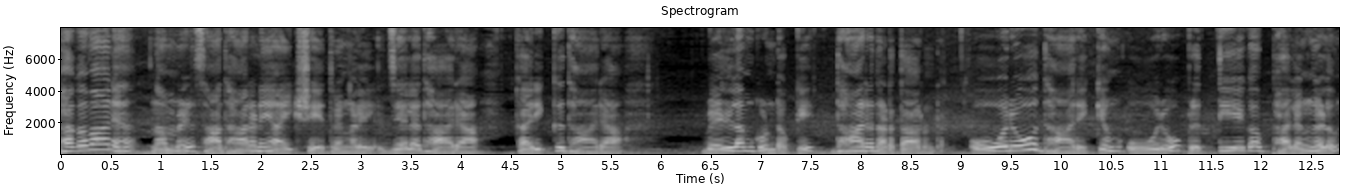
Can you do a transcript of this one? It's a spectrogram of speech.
ഭഗവാന് നമ്മൾ സാധാരണയായി ക്ഷേത്രങ്ങളിൽ ജലധാര കരിക്ക് ധാര വെള്ളം കൊണ്ടൊക്കെ ധാര നടത്താറുണ്ട്. ഓരോ ധാരയ്ക്കും ഓരോ പ്രത്യേക ഫലങ്ങളും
